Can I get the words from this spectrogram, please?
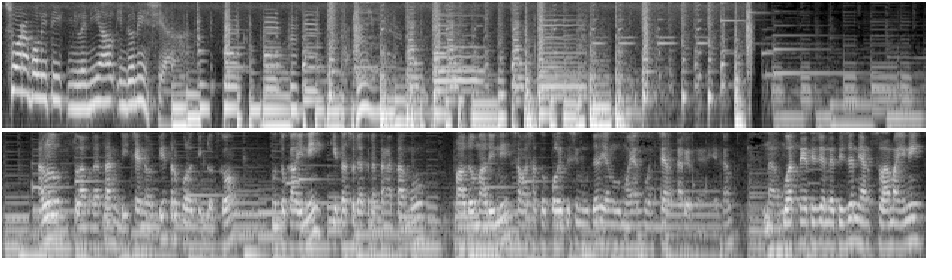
Suara Politik Milenial Indonesia. Halo, selamat datang di channel pinterpolitik.com. Untuk kali ini kita sudah kedatangan tamu Valdo Maldini, salah satu politisi muda yang lumayan moncer karirnya, ya kan? Nah, buat netizen-netizen yang selama ini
